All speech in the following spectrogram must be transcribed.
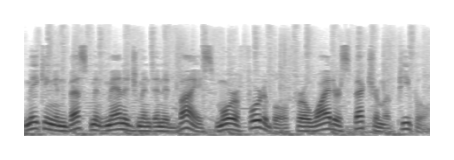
making investment management and advice more affordable for a wider spectrum of people.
